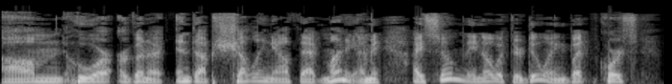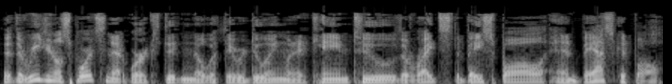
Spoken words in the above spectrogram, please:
um, who are, are going to end up shelling out that money. I mean, I assume they know what they're doing, but of course, the, the regional sports networks didn't know what they were doing when it came to the rights to baseball and basketball.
